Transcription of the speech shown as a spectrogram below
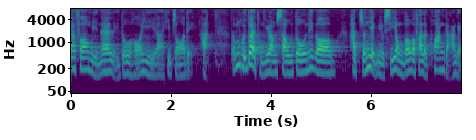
呢一方面咧嚟到可以啊協助我哋嚇。咁佢都係同樣受到呢個核准疫苗使用嗰個法律框架嘅。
